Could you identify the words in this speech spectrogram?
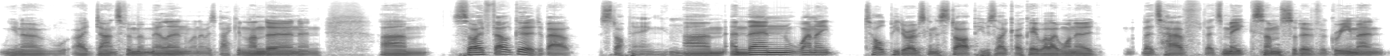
you know I danced for Macmillan when I was back in London, and um, so I felt good about stopping. Um, and then when I told Peter I was going to stop, he was like, okay, well, I want to let's have let's make some sort of agreement.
